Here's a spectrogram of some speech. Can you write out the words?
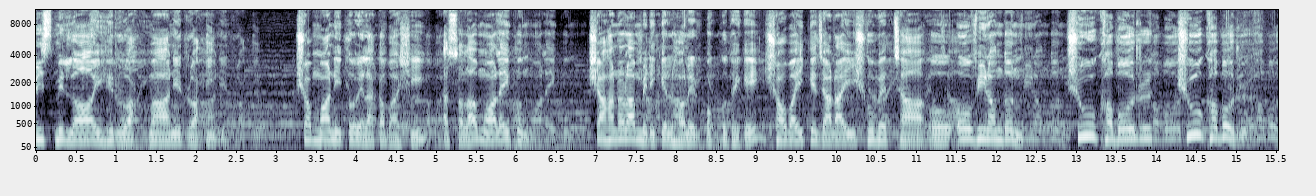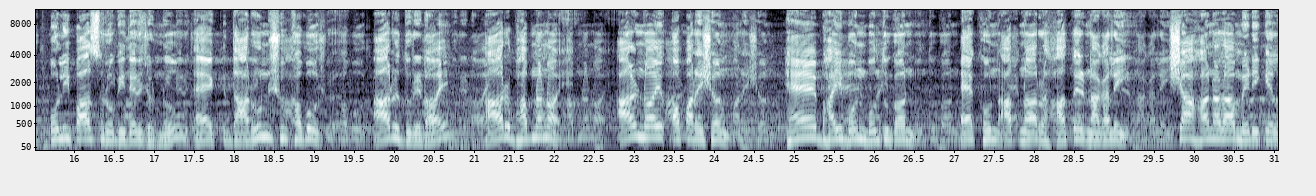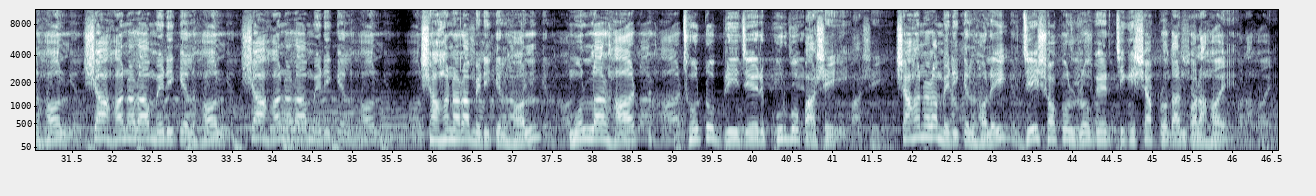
বিসমিল্লাহির রহমানির রহিম। সম্মানিত এলাকাবাসী, আসসালামু আলাইকুম। শাহানারা মেডিকেল হলের পক্ষ থেকে সবাইকে জানাই শুভেচ্ছা ও অভিনন্দন। সুখবর সুখবর। পলিপাস রোগীদের জন্য এক দারুণ সুখবর। আর দূরে নয়, আর ভাবনা নয়, আর নয় অপারেশন। হ্যাঁ ভাই বোন, বন্ধুগণ, এখন আপনার হাতের নাগালেই Shahanara medical hall. Shahanara medical hall. Shahanara medical hall. Shahanara medical hall, মোল্লার হাট, ছোট ব্রিজের পূর্ব পাশে। শাহানারা মেডিকেল হলে যে সকল রোগের চিকিৎসা প্রদান করা হয়,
